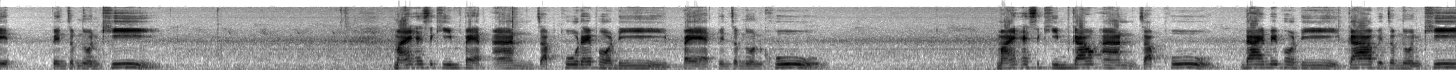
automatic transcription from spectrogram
7เป็นจำนวนคี่ไม้ไอศครีม 8 อัน จับคู่ได้พอดี 8 เป็นจำนวนคู่ ไม้ไอศครีม 9 อัน จับคู่ได้ไม่พอดี 9 เป็นจำนวนคี่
